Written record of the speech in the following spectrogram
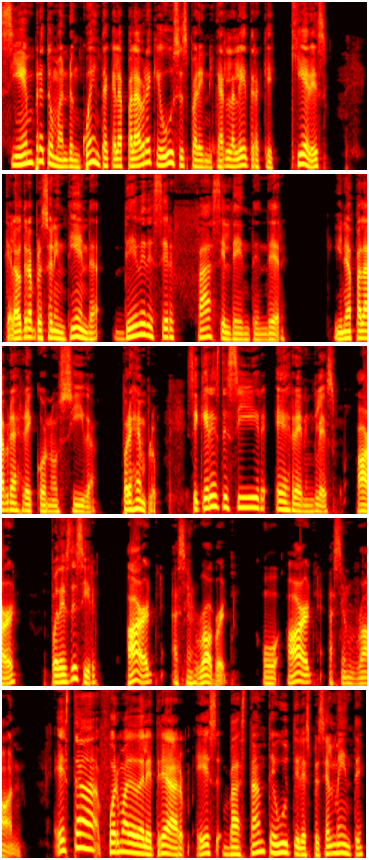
siempre tomando en cuenta que la palabra que uses para indicar la letra que quieres que la otra persona entienda debe de ser fácil de entender y una palabra reconocida. Por ejemplo, si quieres decir R en inglés, art, puedes decir art as in Robert o art as in Ron. Esta forma de deletrear es bastante útil especialmente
